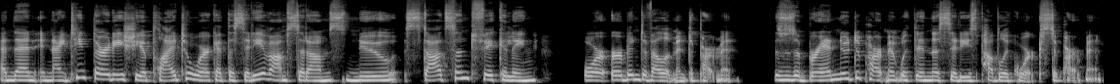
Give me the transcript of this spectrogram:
And then in 1930, she applied to work at the city of Amsterdam's new Stadsontwikkeling or Urban Development Department. This is a brand new department within the city's public works department.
